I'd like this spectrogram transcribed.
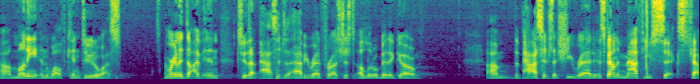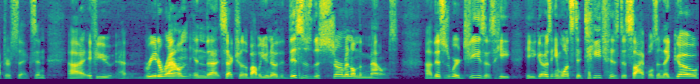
uh, money and wealth can do to us. And we're going to dive into that passage that Abby read for us just a little bit ago. Um, the passage that she read is found in Matthew 6, chapter 6. And uh, if you read around in that section of the Bible, you know that this is the Sermon on the Mount. Uh, this is where Jesus, he, he goes and he wants to teach his disciples. And they go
